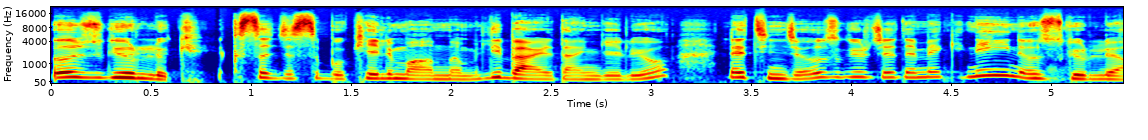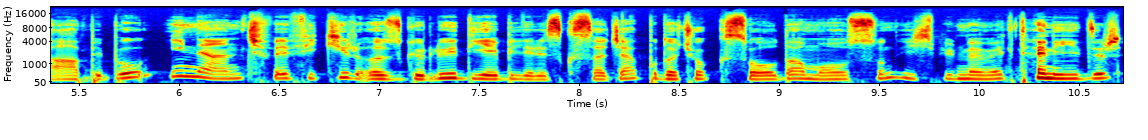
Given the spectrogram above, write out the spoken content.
Özgürlük. Kısacası bu kelime anlamı liberden geliyor. Latince özgürce demek. Neyin özgürlüğü abi bu? İnanç ve fikir özgürlüğü diyebiliriz kısaca. Bu da çok kısa oldu ama olsun. Hiç bilmemekten iyidir.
